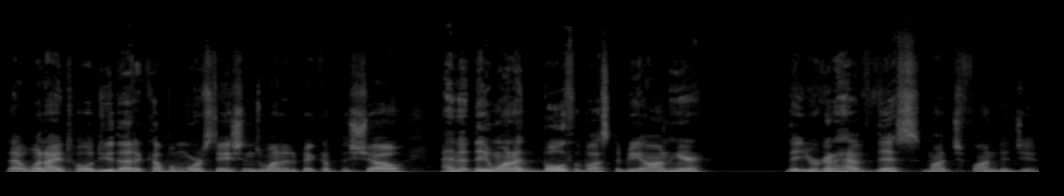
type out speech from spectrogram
that when I told you that a couple more stations wanted to pick up the show and that they wanted both of us to be on here, that you were going to have this much fun, did you?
